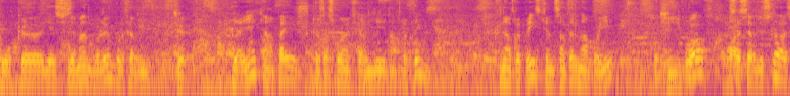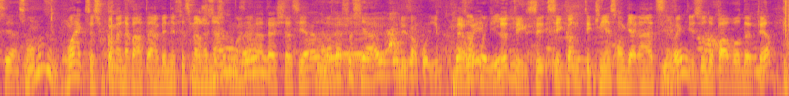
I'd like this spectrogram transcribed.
pour qu'il y ait suffisamment de volume pour le faire vivre. Il n'y a rien qui empêche que ce soit un fermier d'entreprise. Une entreprise qui a une centaine d'employés Qui offre Ouais. ce service-là à, son monde. Ouais, que ce soit comme un avantage, un bénéfice marginal c'est ça, ou un ouais. avantage social. Un avantage euh, social. Pour les employés. Ben Les oui, employés, puis là, c'est comme tes clients sont garantis, Ben oui. t'es sûr de ne pas avoir de perte, puis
